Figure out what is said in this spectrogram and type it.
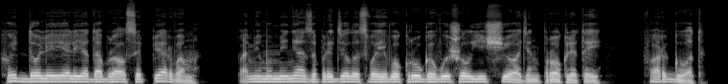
Хоть до Лиэль я добрался первым, Помимо меня за пределы своего круга вышел еще один проклятый — Фаргот,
